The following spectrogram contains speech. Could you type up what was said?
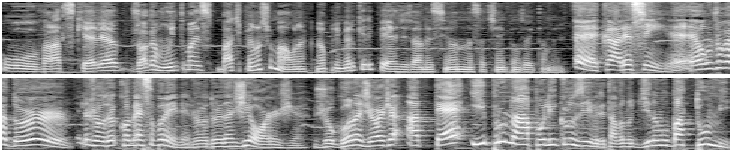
O Varadskhelia joga muito, mas bate pênalti mal, né? Não é o primeiro que ele perde já nesse ano, nessa Champions aí também. É, cara, é assim, é, é um um jogador. Ele é um jogador. Começa por aí, né? Ele é um jogador da Geórgia. Jogou na Geórgia até ir pro Napoli, inclusive. Ele tava no Dinamo Batumi.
